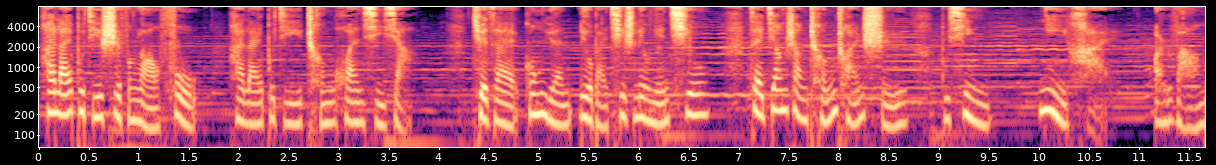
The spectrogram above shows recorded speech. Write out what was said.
还来不及侍奉老父，还来不及承欢膝下。却在公元六百七十六年秋，在江上乘船时不幸溺海而亡，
